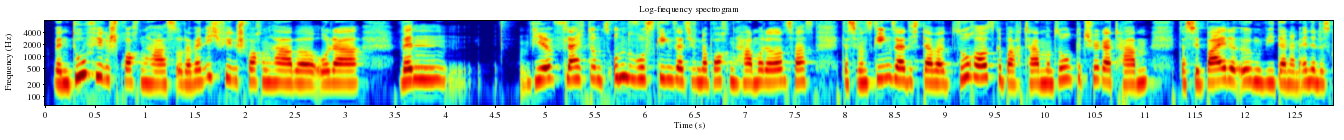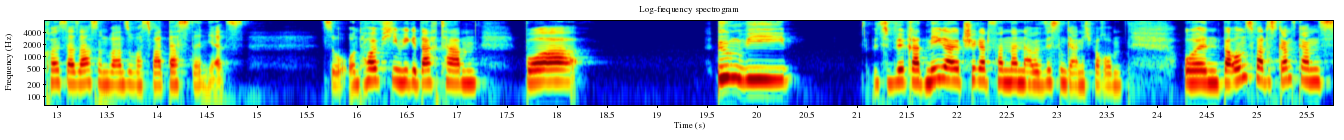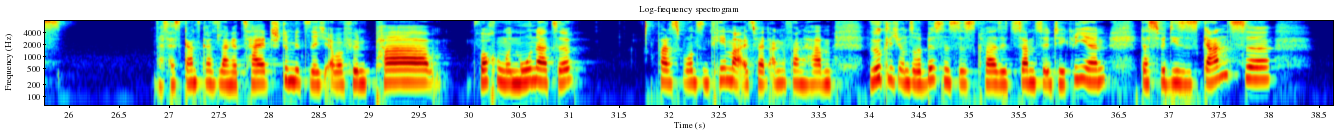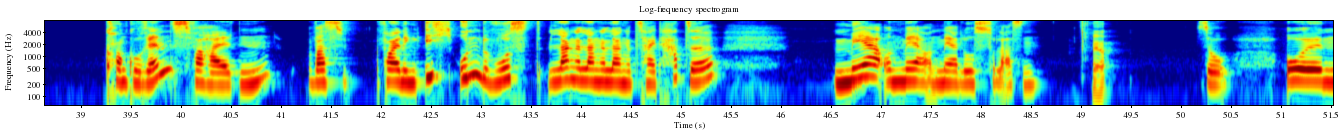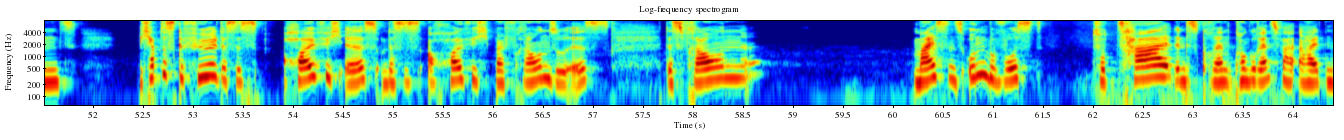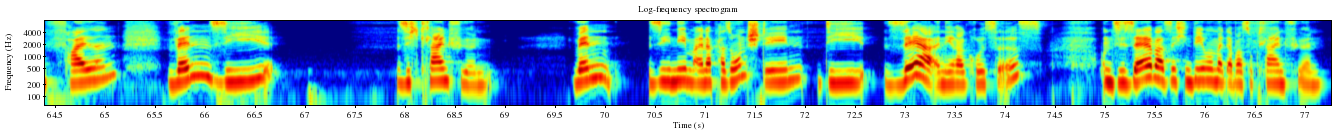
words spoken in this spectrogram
wenn du viel gesprochen hast oder wenn ich viel gesprochen habe oder wenn wir vielleicht uns unbewusst gegenseitig unterbrochen haben oder sonst was, dass wir uns gegenseitig dabei so rausgebracht haben und so getriggert haben, dass wir beide irgendwie dann am Ende des Calls da saßen und waren so, was war das denn jetzt? So, und häufig irgendwie gedacht haben, boah, irgendwie sind wir gerade mega getriggert voneinander, aber wissen gar nicht warum. Und bei uns war das ganz, ganz, was heißt ganz, ganz lange Zeit, stimmt jetzt nicht, aber für ein paar Wochen und Monate war das bei uns ein Thema, als wir halt angefangen haben, wirklich unsere Businesses quasi zusammen zu integrieren, dass wir dieses ganze Konkurrenzverhalten, was vor allen Dingen ich unbewusst lange, lange, lange Zeit hatte, mehr und mehr und mehr loszulassen. Ja. So. Und ich habe das Gefühl, dass es häufig ist und dass es auch häufig bei Frauen so ist, dass Frauen meistens unbewusst total in das Konkurrenzverhalten fallen, wenn sie sich klein fühlen. Wenn sie neben einer Person stehen, die sehr in ihrer Größe ist und sie selber sich in dem Moment aber so klein fühlen.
